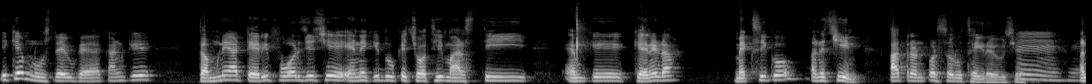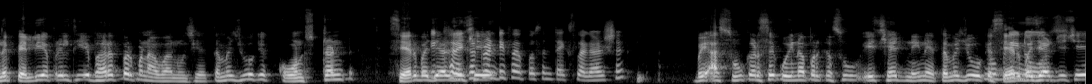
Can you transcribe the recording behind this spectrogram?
એ કેમ નુસડાયું ગયા? કારણ કે તમને આ ટેરિફ વોર જે છે એને કીધું કે ચોથી માર્ચથી એમ કે કેનેડા મેક્સિકો અને ચીન આ ત્રણ પર શરૂ થઈ રહ્યું છે. અને પહેલી એપ્રિલથી એ ભારત પર પણ આવવાનું છે. તમે જુઓ કે કોન્સ્ટન્ટ શેર બજાર જે છે ટેક્સ લગાડશે? ભાઈ આ શું કરશે કોઈના પર કશું એ છે જ નહીં ને. તમે જુઓ કે શેર બજાર જે છે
